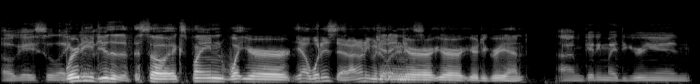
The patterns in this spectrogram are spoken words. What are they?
Okay, so like. Where do you uh, do the? So explain what you're Yeah. What is that? I don't even getting know. what your, your your degree in. I'm getting my degree in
